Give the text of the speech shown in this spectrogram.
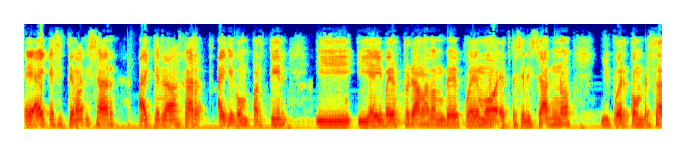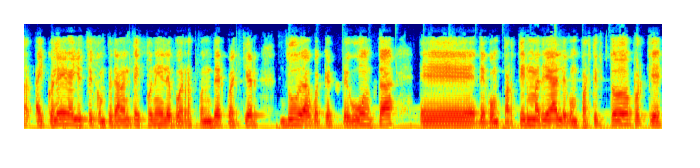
hay que sistematizar, hay que trabajar, hay que compartir y, hay varios programas donde podemos especializarnos y poder conversar. Hay colegas, yo estoy completamente disponible, poder responder cualquier duda, cualquier pregunta, eh, de compartir material, de compartir todo, porque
